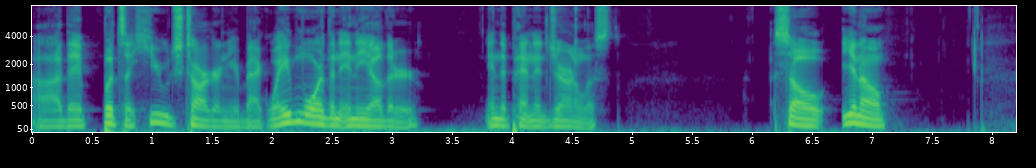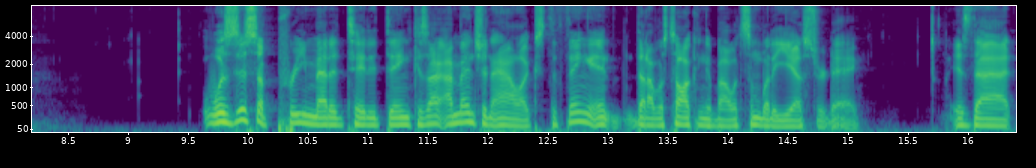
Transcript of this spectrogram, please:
uh, they puts a huge target on your back, way more than any other independent journalist. So you know, was this a premeditated thing? Because I, I mentioned Alex, the thing in, that I was talking about with somebody yesterday is that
